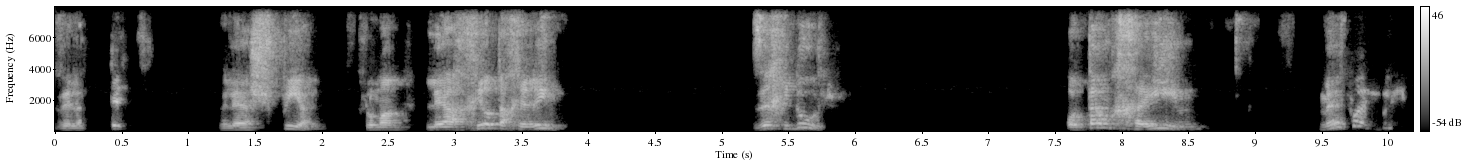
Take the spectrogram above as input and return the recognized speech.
ולתת ולהשפיע, כלומר להחיות אחרים. זה חידוש. אותם חיים, מאיפה הם באים?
